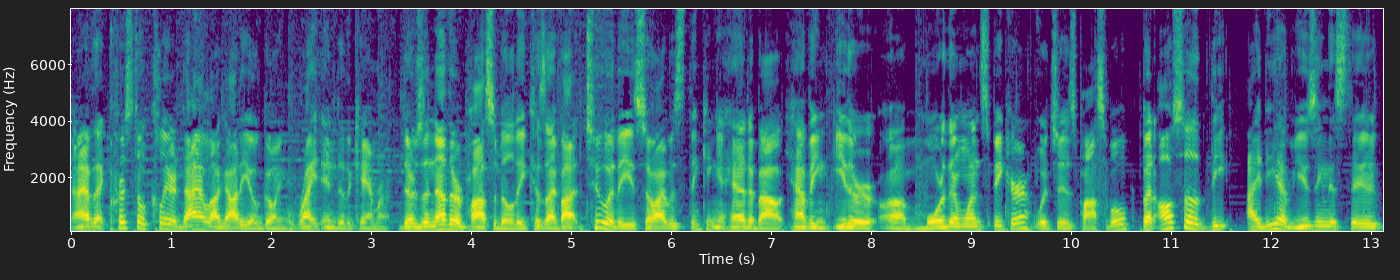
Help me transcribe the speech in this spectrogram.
I have that crystal clear dialogue audio going right into the camera. There's another possibility because I bought two of these, so I was thinking ahead about having either um, more than one speaker, which is possible, but also the idea of using this to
